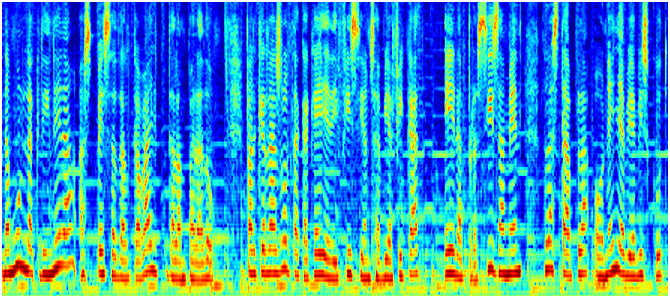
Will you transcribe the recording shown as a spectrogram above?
damunt la crinera espessa del cavall de l'emperador, perquè resulta que aquell edifici on s'havia ficat era precisament l'estable on ell havia viscut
